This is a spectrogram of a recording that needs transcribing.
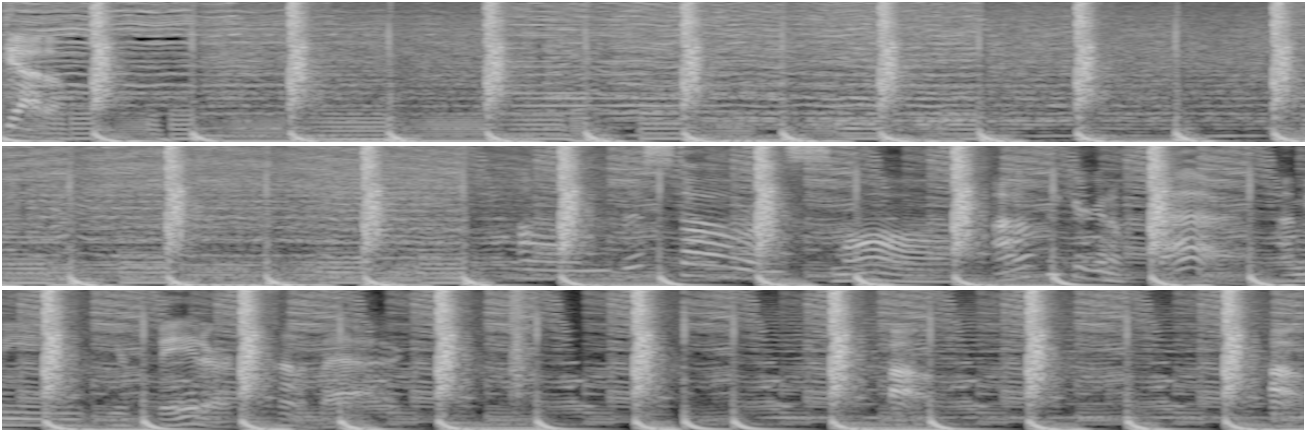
Got him. Um, this style runs small. I don't think you're gonna bag. I mean, your fader kind of bag. Oh. Oh.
